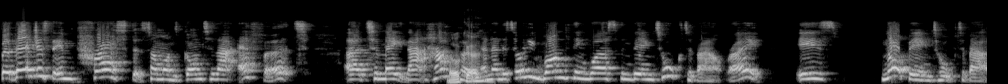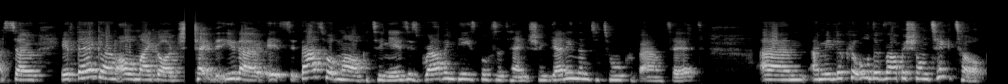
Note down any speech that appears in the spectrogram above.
but they're just impressed that someone's gone to that effort uh, to make that happen. Okay. And then there's only one thing worse than being talked about, right? Is not being talked about. So if they're going, oh my God, check that, you know, it's that's what marketing is, is grabbing people's attention, getting them to talk about it. Um, I mean, look at all the rubbish on TikTok.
